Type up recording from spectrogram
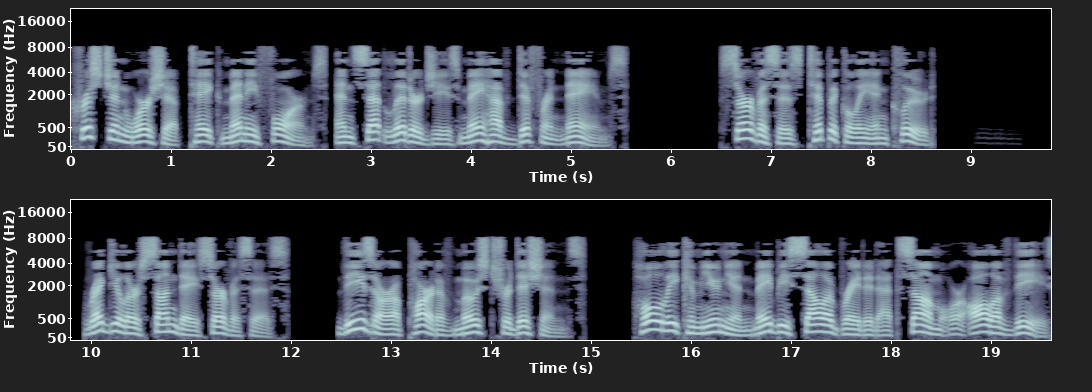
Christian worship take many forms, and set liturgies may have different names. Services typically include Regular Sunday services. These are a part of most traditions. Holy Communion may be celebrated at some or all of these,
